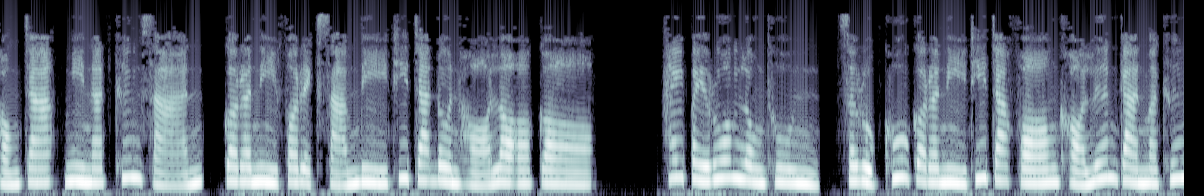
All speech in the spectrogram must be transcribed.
ของจ๊ะมีนัดขึ้นศาล กรณี Forex 3D ที่จะโดนหอลออกให้ไปร่วมลงทุน สรุปคู่กรณีที่จะฟ้องขอเลื่อนการมาขึ้น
